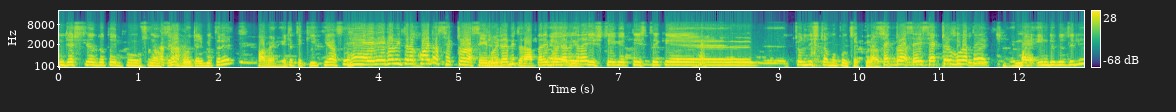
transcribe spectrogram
ইন্ডাস্ট্রিয়াল যত ইনফরমেশন আছে আচ্ছা। বইটার ভিতরে পাবেন। এটাতে কি কি আছে? হ্যাঁ এটার ভিতরে কয়টা সেক্টর আছে? এই বইটার ভিতরে আপনার এই বইটার ভিতরে তিরিশ থেকে তিরিশ থেকে চল্লিশটা মতন সেক্টর আছে। সেক্টর আছে এই সেক্টর গুলোতে মানে ইন্ডিভিজুয়ালি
